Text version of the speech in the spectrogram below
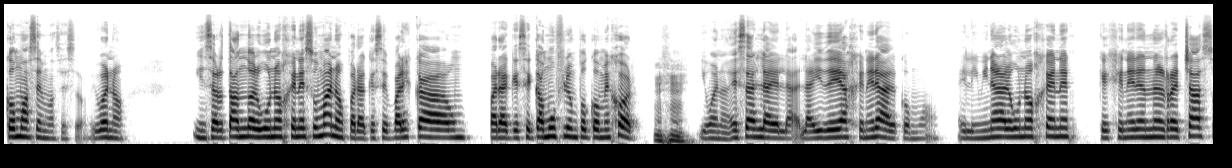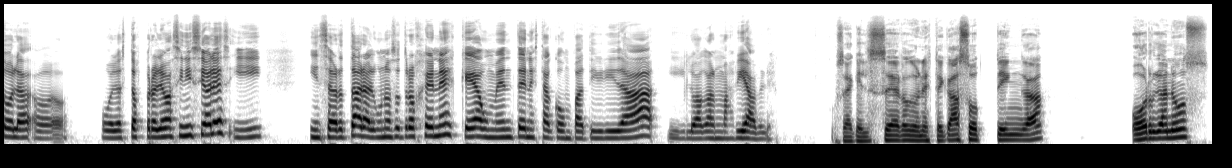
¿Cómo hacemos eso? Y bueno, insertando algunos genes humanos para que se parezca, para que se camufle un poco mejor. Y bueno, esa es la, idea general, como eliminar algunos genes que generen el rechazo o, o, estos problemas iniciales y insertar algunos otros genes que aumenten esta compatibilidad y lo hagan más viable. O sea, que el cerdo en este caso tenga órganos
